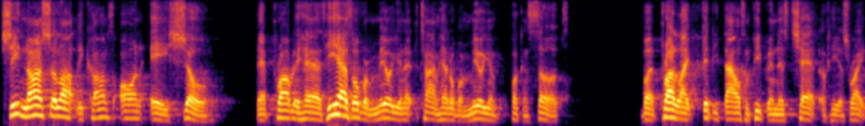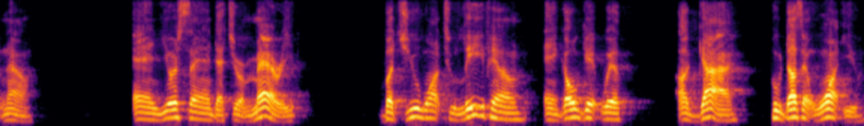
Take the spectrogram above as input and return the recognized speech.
She nonchalantly comes on a show that probably has, he has over a million at the time, had over a million fucking subs but probably like 50,000 people in this chat of his right now. And you're saying that you're married, but you want to leave him and go get with a guy who doesn't want you,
